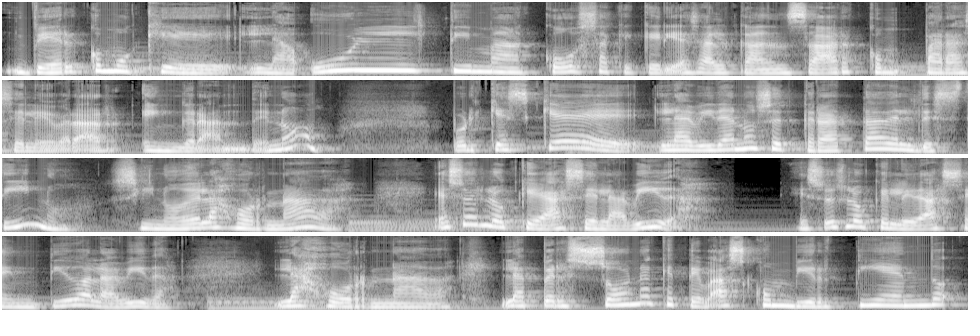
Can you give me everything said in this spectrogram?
ver como que la última cosa que querías alcanzar para celebrar en grande, no. Porque es que la vida no se trata del destino, sino de la jornada. Eso es lo que hace la vida. Eso es lo que le da sentido a la vida. La jornada. La persona que te vas convirtiendo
